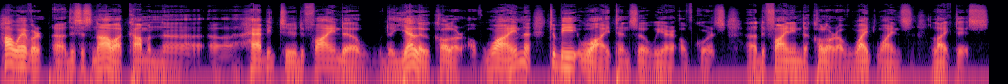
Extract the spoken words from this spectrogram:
However, uh, this is now a common uh, uh, habit to define the the yellow color of wine to be white. And so we are of course uh, defining the color of white wines like this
